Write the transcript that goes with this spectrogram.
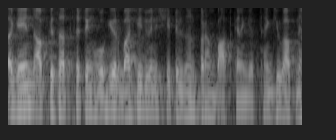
اگین آپ کے ساتھ سیٹنگ ہوگی اور باقی جو انیشیٹیوز ہیں ان پر ہم بات کریں گے۔ تھینک یو آپ نے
